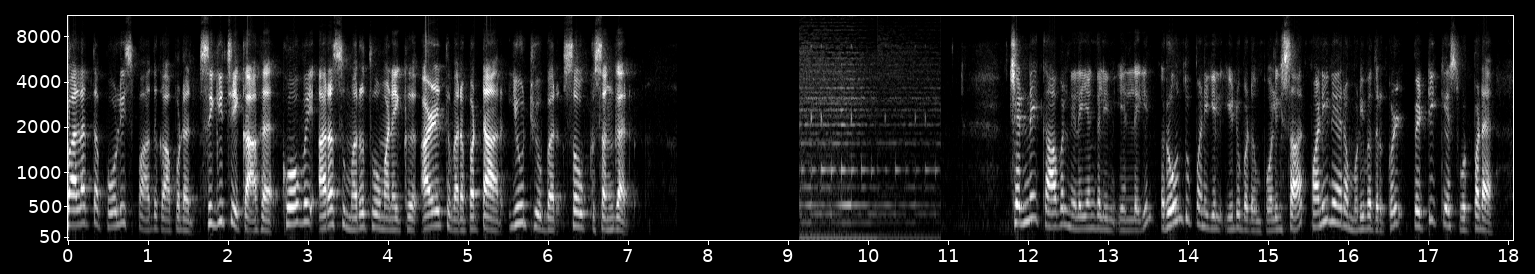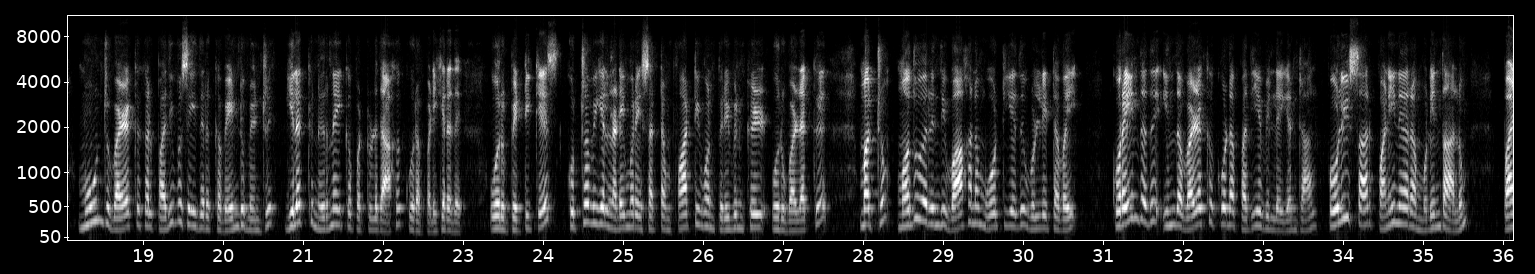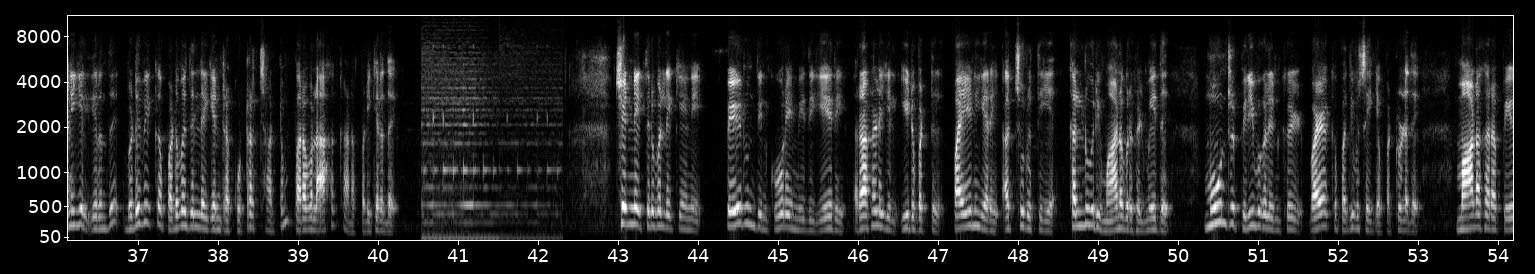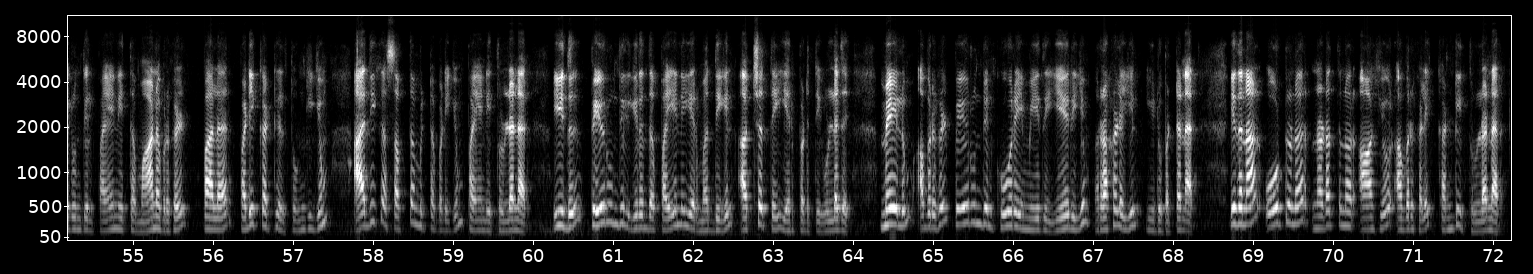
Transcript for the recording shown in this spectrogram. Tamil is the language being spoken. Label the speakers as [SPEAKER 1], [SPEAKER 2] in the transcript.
[SPEAKER 1] பலத்த போலீஸ் பாதுகாப்புடன் சிகிச்சைக்காக கோவை அரசு மருத்துவமனைக்கு அழைத்து வரப்பட்டார் யூடியூபர் சவுக்கு சங்கர். சென்னை காவல் நிலையங்களின் எல்லையில் ரோந்து பணியில் ஈடுபடும் போலீசார் பணி நேரம் முடிவதற்குள் பெட்டி கேஸ் உட்பட மூன்று வழக்குகள் பதிவு செய்திருக்க வேண்டும் என்று இலக்கு நிர்ணயிக்கப்பட்டுள்ளதாக கூறப்படுகிறது. ஒரு பெட்டி கேஸ் குற்றவியல் நடைமுறை சட்டம் ஃபார்ட்டி ஒன் பிரிவின் கீழ் ஒரு வழக்கு மற்றும் மது அருந்தி வாகனம் ஓட்டியது உள்ளிட்டவை. குறைந்தது இந்த வழக்கு கூட பதியவில்லை என்றால் போலீசார் பணி நேரம் முடிந்தாலும் பணியில் இருந்து விடுவிக்கப்படுவதில்லை என்ற குற்றச்சாட்டும் பரவலாக காணப்படுகிறது. சென்னை திருவல்லிக்கேணி பேருந்தின் கூரை மீது ஏறி ரகளையில் ஈடுபட்டு பயணியரை அச்சுறுத்திய கல்லூரி மாணவர்கள் மீது மூன்று பிரிவுகளின் கீழ் வழக்கு பதிவு செய்யப்பட்டுள்ளது. மாநகர பேருந்தில் பயணித்த மாணவர்கள் பலர் படிக்கட்டில் தொங்கியும் அதிக சப்தமிட்டபடியும் பயணித்துள்ளனர். இது பேருந்தில் இருந்த பயணியர் மத்தியில் அச்சத்தை ஏற்படுத்தியுள்ளது. மேலும் அவர்கள் பேருந்தின் கூரை மீது ஏறியும் ரகளையில் ஈடுபட்டனர். இதனால் ஓட்டுநர் நடத்துனர் ஆகியோர் அவர்களை கண்டித்துள்ளனர்.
